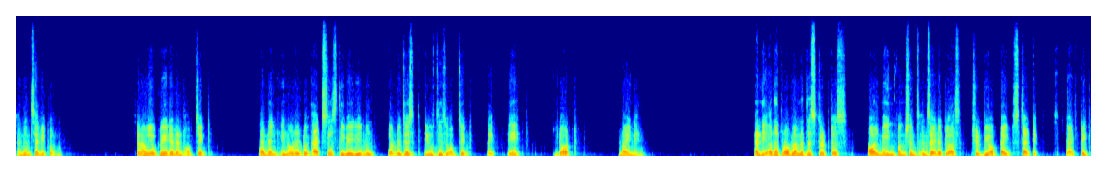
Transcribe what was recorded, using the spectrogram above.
And then semicolon. So now we have created an object. And then in order to access the variable, you have to just use this object like a dot my name. And the other problem with this script is all main functions inside a class should be of type static. Static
